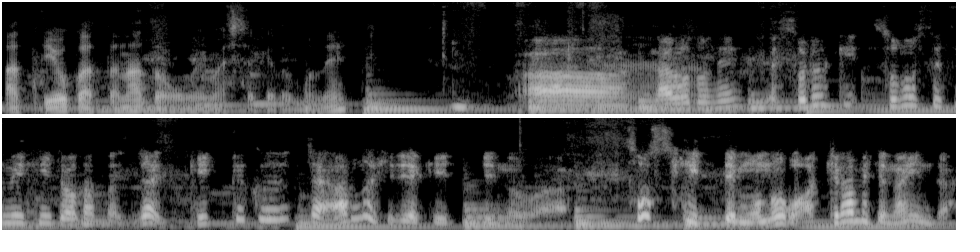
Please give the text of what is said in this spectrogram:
あってよかったなと思いましたけどもね。ああ、なるほどね。それその説明聞いて分かった。じゃあ結局、じゃあ、安野秀明っていうのは、組織ってものを諦めてないんだ。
